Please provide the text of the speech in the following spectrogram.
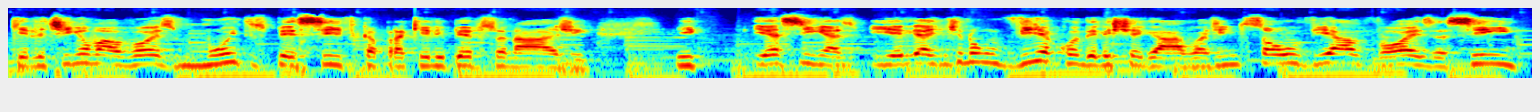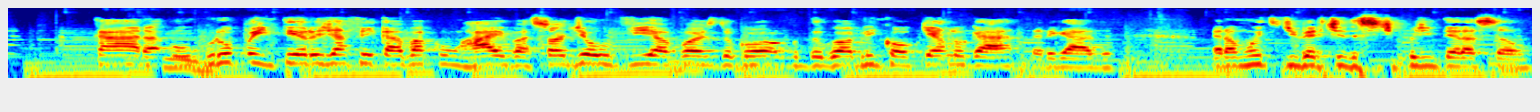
Que ele tinha uma voz muito específica para aquele personagem. E, e assim, a, e ele, a gente não via quando ele chegava, a gente só ouvia a voz assim. Cara, hum. o grupo inteiro já ficava com raiva só de ouvir a voz do, do Goblin em qualquer lugar, tá ligado? Era muito divertido esse tipo de interação.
